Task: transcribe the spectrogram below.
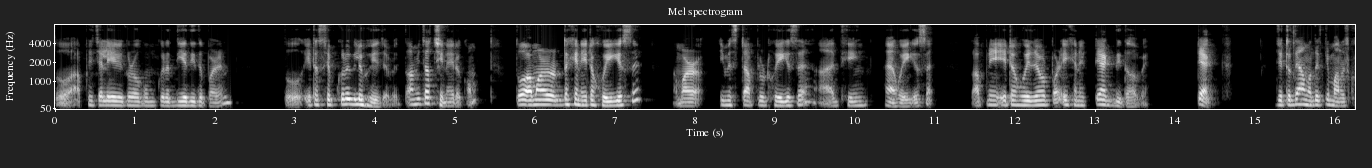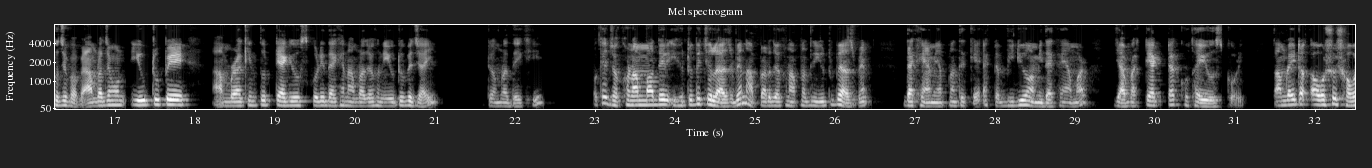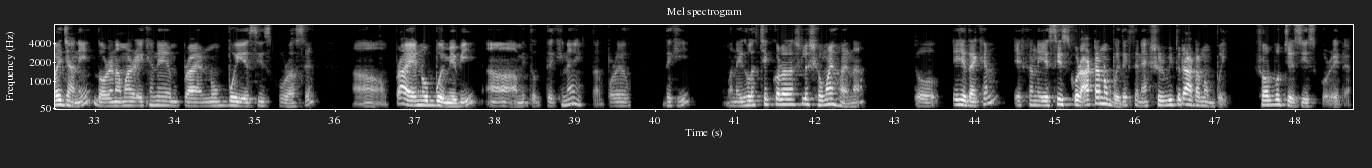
তো আপনি চাইলে এরকম করে দিয়ে দিতে পারেন। তো এটা সেভ করে দিলে হয়ে যাবে। তো আমি চাচ্ছি না এরকম। তো আমার দেখেন এটা হয়ে গেছে। আমার ইমেজটা আপলোড হয়ে গেছে আই থিঙ্ক হ্যাঁ হয়ে গেছে। তো আপনি এটা হয়ে যাওয়ার পর এখানে ট্যাগ দিতে হবে। ট্যাগ যেটাতে আমাদেরকে মানুষ খুঁজে পাবে। আমরা যেমন ইউটিউবে আমরা কিন্তু ট্যাগ ইউজ করি। দেখেন আমরা যখন ইউটিউবে যাই, একটু আমরা দেখি। ওকে যখন আমাদের ইউটিউবে চলে আসবেন, আপনারা যখন আপনাদের ইউটিউবে আসবেন, দেখাই আমি আপনাদেরকে একটা ভিডিও আমি দেখাই আমার যে আমরা ট্যাগটা কোথায় ইউজ করি। তো আমরা এটা অবশ্যই সবাই জানি, ধরেন আমার এখানে প্রায় নব্বই এসি স্কোর আছে প্রায় নব্বই মেবি আমি তো দেখি নাই তারপরে দেখি। মানে এগুলো চেক করার আসলে সময় হয় না। তো এই যে দেখেন, এখানে এসি স্কোর আটানব্বই, দেখছেন? একশোর ভিতরে আটানব্বই। সর্বোচ্চ এসি স্কোর এটা।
